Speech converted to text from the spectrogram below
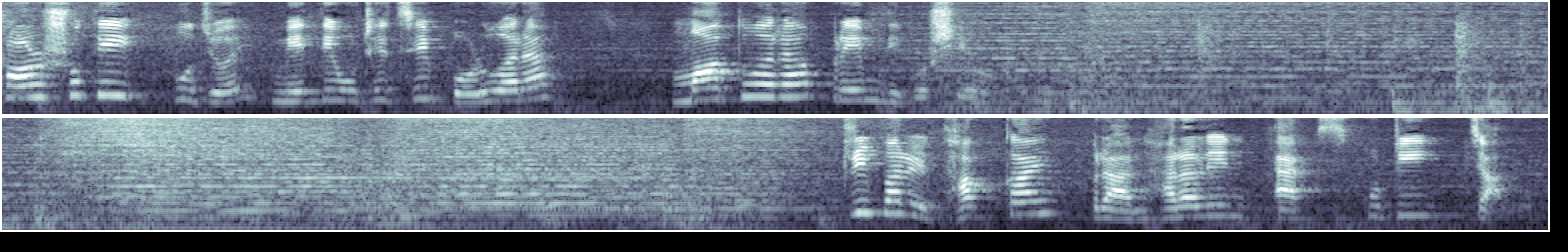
সরস্বতী পুজোয় মেতে উঠেছে পড়ুয়ারা, মাতোয়ারা প্রেম দিবসেও। ট্রিপারের ধাক্কায় প্রাণ হারালেন এক স্কুটি চালক।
